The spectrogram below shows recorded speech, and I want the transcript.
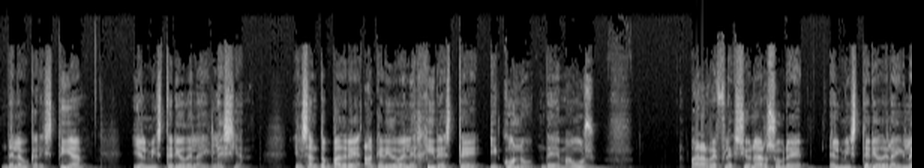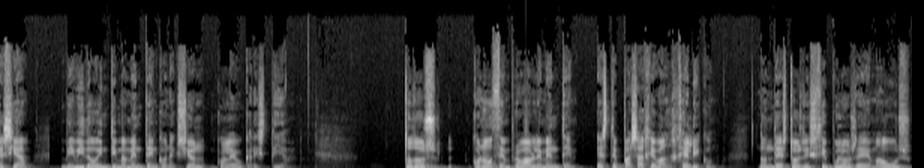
de la Eucaristía y el misterio de la Iglesia. Y el Santo Padre ha querido elegir este icono de Emaús para reflexionar sobre el misterio de la Iglesia vivido íntimamente en conexión con la Eucaristía. Todos conocen probablemente este pasaje evangélico, donde estos discípulos de Maús,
